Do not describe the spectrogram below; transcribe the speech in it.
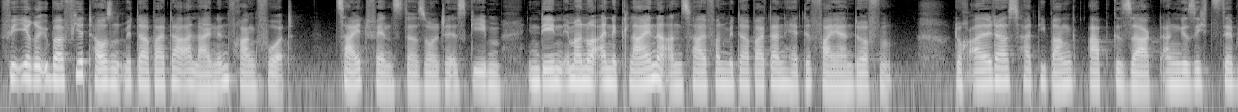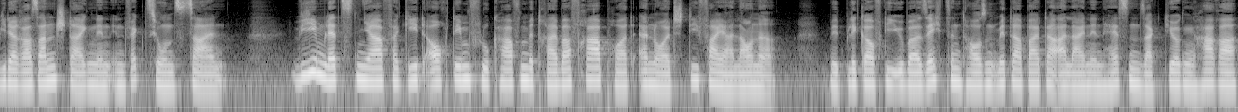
für ihre über 4000 Mitarbeiter allein in Frankfurt. Zeitfenster sollte es geben, in denen immer nur eine kleine Anzahl von Mitarbeitern hätte feiern dürfen. Doch all das hat die Bank abgesagt angesichts der wieder rasant steigenden Infektionszahlen. Wie im letzten Jahr vergeht auch dem Flughafenbetreiber Fraport erneut die Feierlaune. Mit Blick auf die über 16.000 Mitarbeiter allein in Hessen, sagt Jürgen Harrer,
